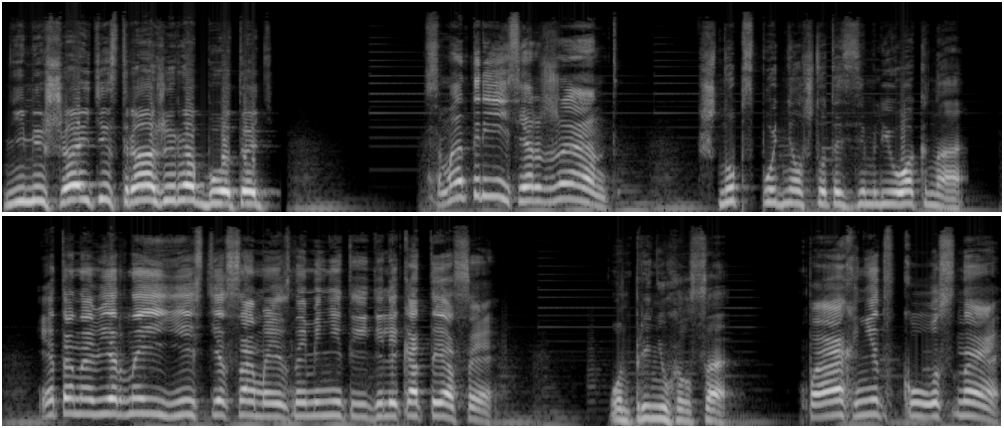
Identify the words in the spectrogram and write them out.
Не мешайте страже работать!» «Смотри, сержант!» Шнопс поднял что-то с земли у окна. «Это, наверное, и есть те самые знаменитые деликатесы!» Он принюхался. Пахнет вкусно!»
